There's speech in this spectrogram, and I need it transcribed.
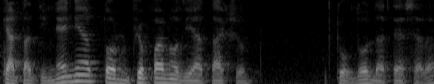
κατά την έννοια των πιο πάνω διατάξεων του 84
